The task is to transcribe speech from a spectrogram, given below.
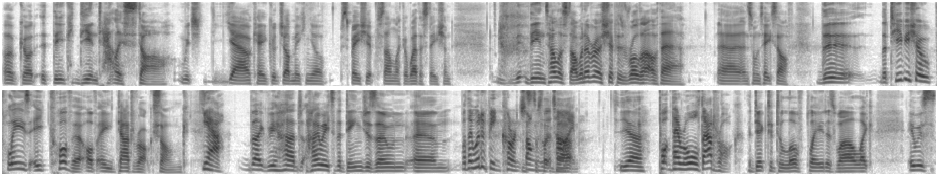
oh god, the the Intellis Star, which, yeah, okay, good job making your spaceship sound like a weather station. The, the Intellis Star, whenever a ship is rolled out of there uh, and someone takes off, the the TV show plays a cover of a dad rock song. yeah. Like we had Highway to the Danger Zone. Um, Well, they would have been current songs at stuff the like that. time, yeah, but they're all dad rock. Addicted to Love played as well. Like it was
